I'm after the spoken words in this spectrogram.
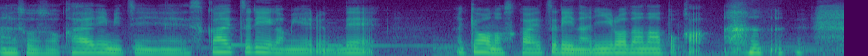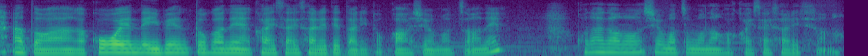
あそうそう。帰り道にねスカイツリーが見えるんで今日のスカイツリー何色だなとか。あとはなんか公園でイベントがね開催されてたりとか週末はね。この間の週末もなんか開催されてたな。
